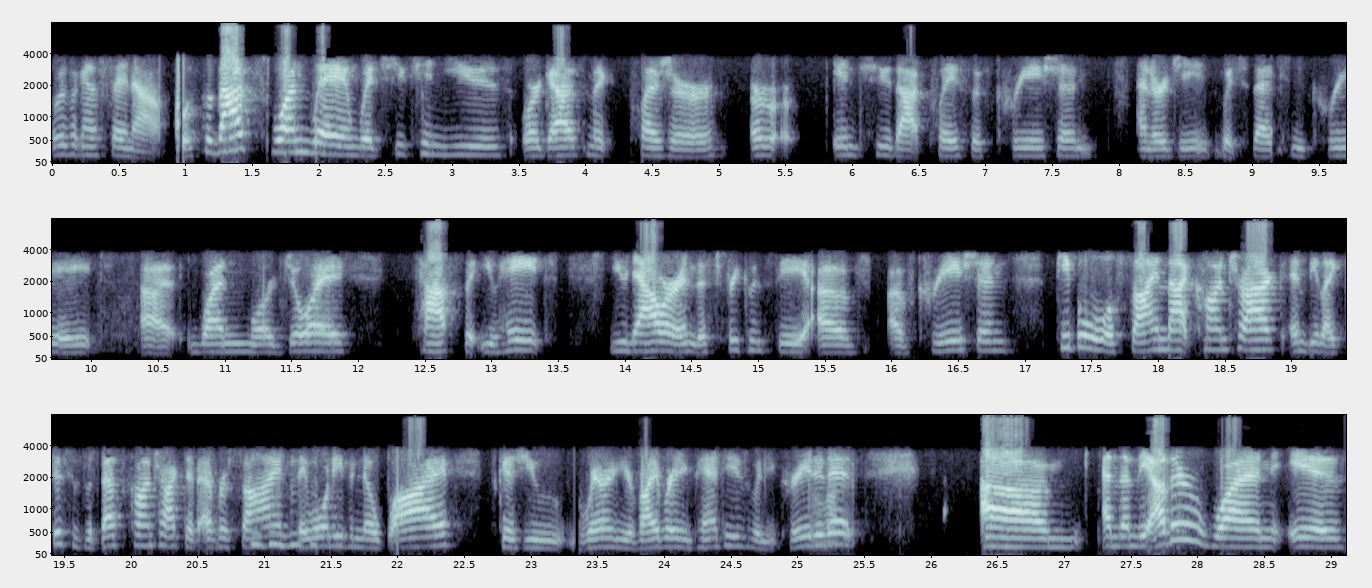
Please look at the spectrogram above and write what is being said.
what was I gonna say now? Oh, so that's one way in which you can use orgasmic pleasure or into that place of creation energy, which then can create uh, one more joy, tasks that you hate. You now are in this frequency of of creation. People will sign that contract and be like, "This is the best contract I've ever signed." they won't even know why because you were wearing your vibrating panties when you created it. it. Um, and then the other one is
